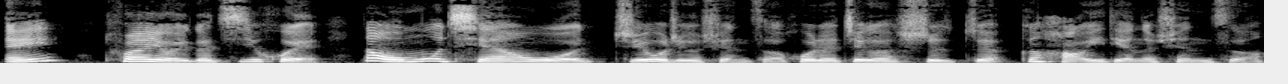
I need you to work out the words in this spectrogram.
哎，突然有一个机会，那我目前我只有这个选择，或者这个是最更好一点的选择，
